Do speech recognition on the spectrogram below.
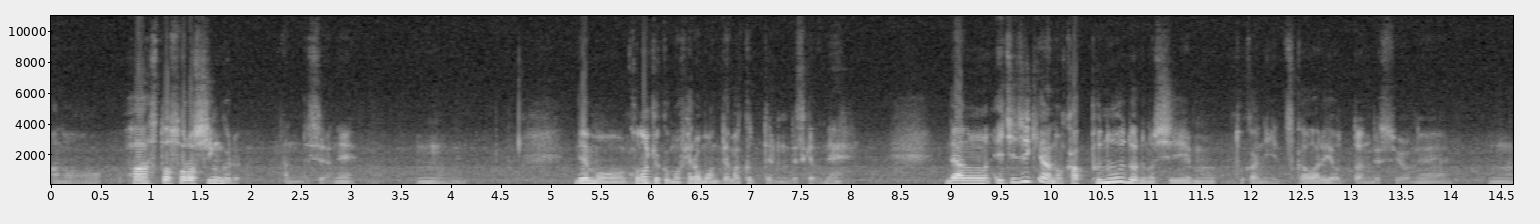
あのファーストソロシングルなんですよね、うん、でもこの曲もフェロモン出まくってるんですけどね。であの一時期あのカップヌードルの CM とかに使われよったんですよね。うん。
